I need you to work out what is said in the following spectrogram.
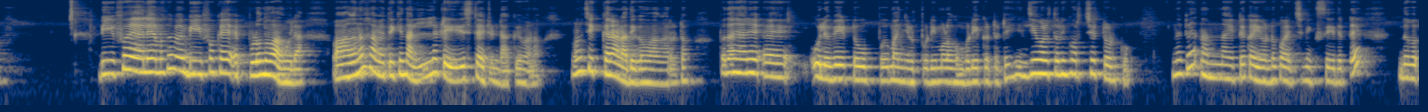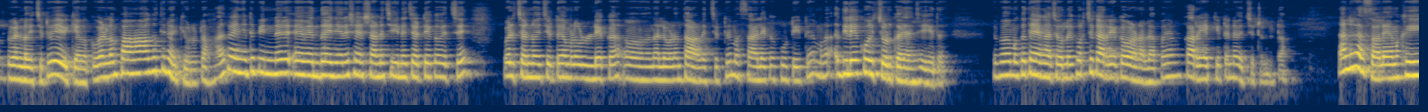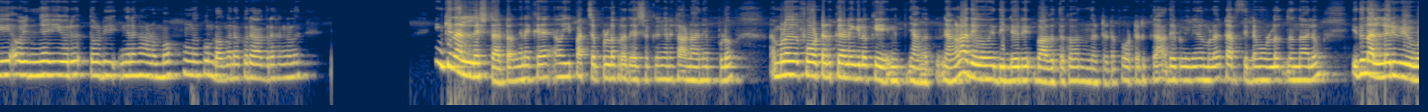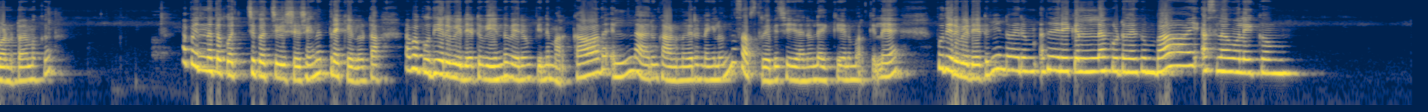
ബീഫ് നമുക്ക് ബീഫൊക്കെ എപ്പോഴും ഒന്നും വാങ്ങൂല. വാങ്ങുന്ന സമയത്തേക്ക് നല്ല ടേസ്റ്റ് ആയിട്ട് ഉണ്ടാക്കുകയും വേണം. നമ്മൾ ചിക്കനാണ് അധികം വാങ്ങാറ് കേട്ടോ. അപ്പോൾ ഞാൻ ഉലുവയിട്ട് ഉപ്പ് മഞ്ഞൾപ്പൊടി മുളകും പൊടിയൊക്കെ ഇട്ടിട്ട് ഇഞ്ചി വെളുത്തുള്ളി കുറച്ച് ഇട്ട് കൊടുക്കും. എന്നിട്ട് നന്നായിട്ട് കൈകൊണ്ട് കുഴച്ച് മിക്സ് ചെയ്തിട്ട് ഇത് വെള്ളം ഒഴിച്ചിട്ട് വേവിക്കാൻ വെക്കും. വെള്ളം പാകത്തിന് വയ്ക്കുള്ളൂ കേട്ടോ അത് കഴിഞ്ഞിട്ട് പിന്നെ വെന്ത് കഴിഞ്ഞതിന് ശേഷമാണ് ചീനച്ചട്ടിയൊക്കെ വെച്ച് വെളിച്ചെണ്ണ ഒഴിച്ചിട്ട് നമ്മൾ ഉള്ളിയൊക്കെ നല്ലോണം താളിച്ചിട്ട് മസാലയൊക്കെ കൂട്ടിയിട്ട് നമ്മൾ ഇതിലേക്ക് ഒഴിച്ചു കൊടുക്കുക ഞാൻ ചെയ്ത് ഇപ്പോൾ നമുക്ക് തേങ്ങാച്ചോറിലേക്ക് കുറച്ച് കറിയൊക്കെ വേണമല്ലോ അപ്പോൾ ഞാൻ കറിയാക്കിയിട്ട് തന്നെ വെച്ചിട്ടുണ്ട് കേട്ടോ നല്ല രസമല്ലേ നമുക്ക് ഈ ഒഴിഞ്ഞ ഈ ഒരു തൊടി ഇങ്ങനെ കാണുമ്പോൾ നിങ്ങൾക്കുണ്ടോ? അങ്ങനെയൊക്കെ ഒരു ആഗ്രഹങ്ങൾ എനിക്ക് നല്ല ഇഷ്ടമാട്ടോ അങ്ങനെയൊക്കെ ഈ പച്ചപ്പുള്ള പ്രദേശമൊക്കെ ഇങ്ങനെ കാണാൻ എപ്പോഴും നമ്മൾ ഫോട്ടോ എടുക്കുകയാണെങ്കിലൊക്കെ ഞങ്ങൾക്ക് ഞങ്ങൾ അധികം ഇതിന്റെ ഒരു ഭാഗത്തൊക്കെ വന്നിട്ട് ഫോട്ടോ എടുക്കുക. അതേപോലെ നമ്മൾ ടെറസിന്റെ മുകളിൽ നിന്നാലും ഇത് നല്ലൊരു വ്യൂ ആണ് കേട്ടോ. നമുക്ക് അപ്പോൾ ഇന്നത്തെ കൊച്ചു കൊച്ചു വിശേഷങ്ങൾ ഇത്രയൊക്കെ ഉള്ളൂ കേട്ടോ അപ്പോൾ പുതിയൊരു വീഡിയോ ആയിട്ട് വീണ്ടും വരും. പിന്നെ മറക്കാതെ എല്ലാവരും കാണുന്നവരുണ്ടെങ്കിൽ ഒന്ന് സബ്സ്ക്രൈബ് ചെയ്യാനും ലൈക്ക് ചെയ്യാനും മറക്കില്ലേ? പുതിയൊരു വീഡിയോ ആയിട്ട് വീണ്ടും വരും. അതുവരേക്കും എല്ലാ കൂട്ടുകാർക്കും ബായ് അസ്സാം വലൈക്കും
